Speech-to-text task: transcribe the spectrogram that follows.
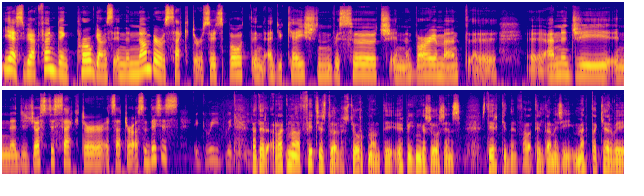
Yes, we are funding programs in a number of sectors. So it's both in education, research, in environment, uh, energy, in the justice sector, etc. So this is agreed with the Þetta er Ragnar Fitjestöl, stjórnandi uppbyggingasjóðsins. Styrkinir fara til dæmis í mentakerfi,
